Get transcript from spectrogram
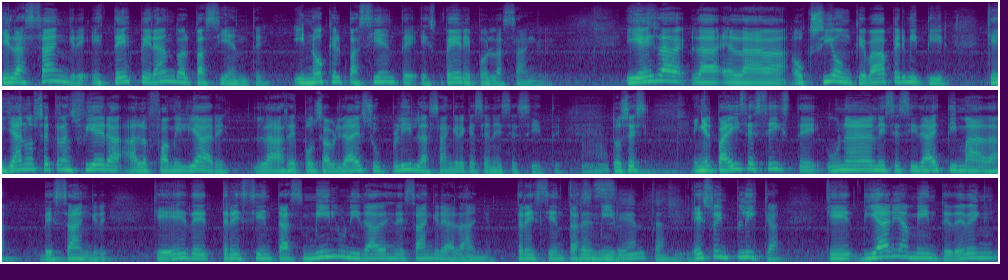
que la sangre esté esperando al paciente y no que el paciente espere por la sangre. Y es la, la- la opción que va a permitir que ya no se transfiera a los familiares la responsabilidad de suplir la sangre que se necesite. Entonces, en el país existe una necesidad estimada de sangre que es de 300 mil unidades de sangre al año. 300 mil. 300,000. Eso implica que diariamente deben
